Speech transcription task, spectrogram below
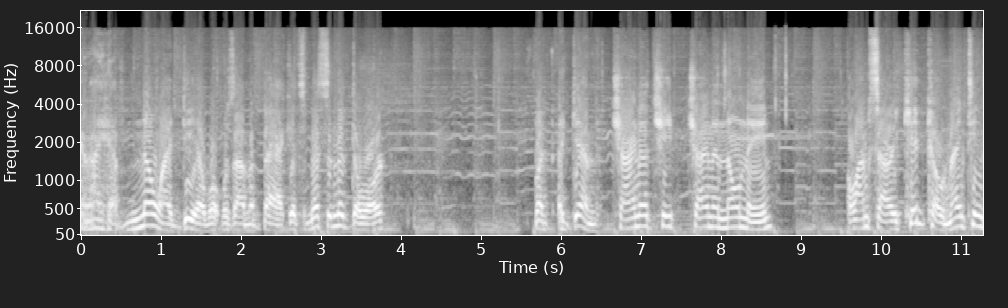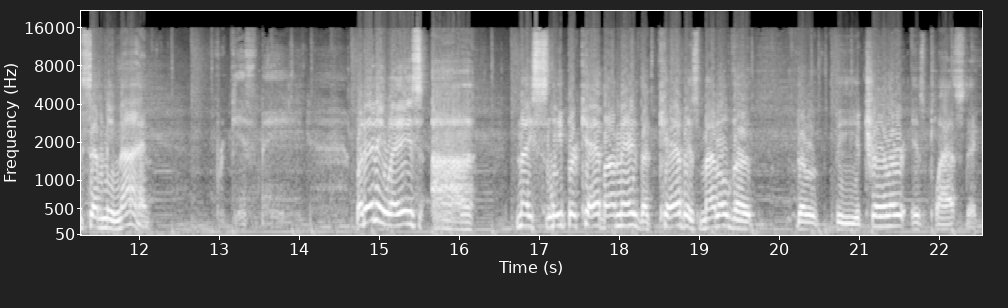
and I have no idea what was on the back. It's missing the door. But again, China, cheap China, no name. Oh, I'm sorry, Kidco, 1979. Forgive me. But anyways, uh, nice sleeper cab on there. The cab is metal. The the the trailer is plastic.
